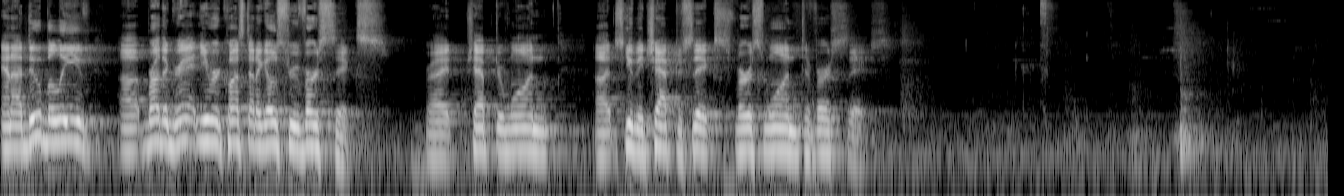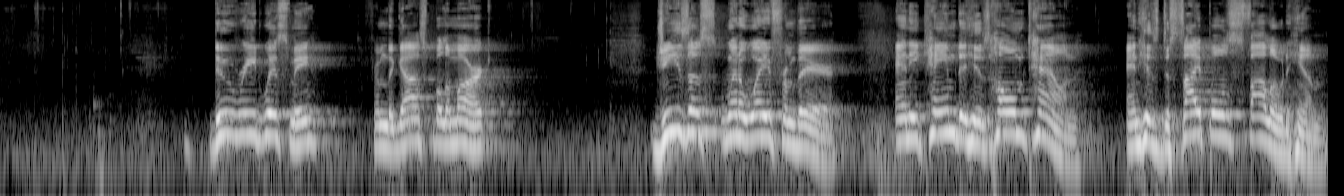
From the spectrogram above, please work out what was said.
And I do believe, uh, Brother Grant, you request that I go through verse 6, right? Chapter 1, uh, excuse me, chapter 6, verse 1 to verse 6. Do read with me from the Gospel of Mark, Jesus went away from there, and he came to his hometown, and his disciples followed him.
